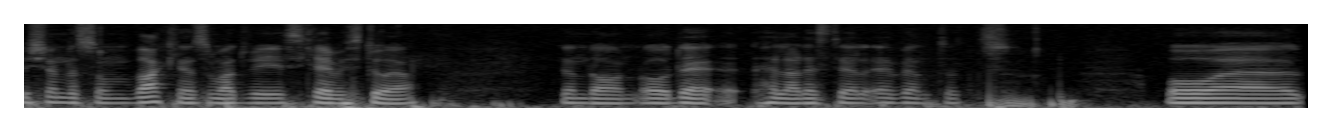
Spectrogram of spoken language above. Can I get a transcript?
Det kändes som, verkligen som att vi skrev historia den dagen och det, hela det eventet och eh,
